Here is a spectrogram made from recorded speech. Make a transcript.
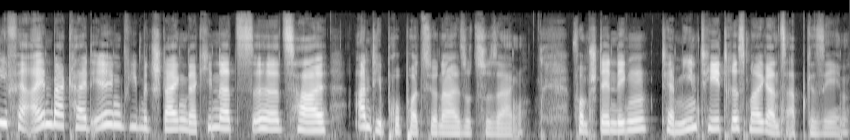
die Vereinbarkeit irgendwie mit steigender Kinderzahl antiproportional sozusagen. Vom ständigen Termin-Tetris mal ganz abgesehen.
